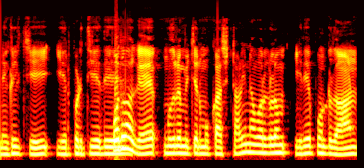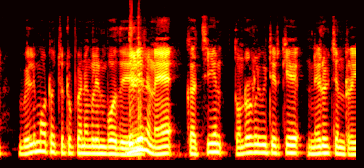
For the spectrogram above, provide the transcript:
நெகிழ்ச்சியை ஏற்படுத்தியது. பொதுவாக முதலமைச்சர் மு ஸ்டாலின் அவர்களும் இதே போன்றுதான் வெளிமாட்டு சுற்றுப்பயணங்களின் போது திடீரென கட்சியின் தொண்டர்கள் வீட்டிற்கே நேரில் சென்று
